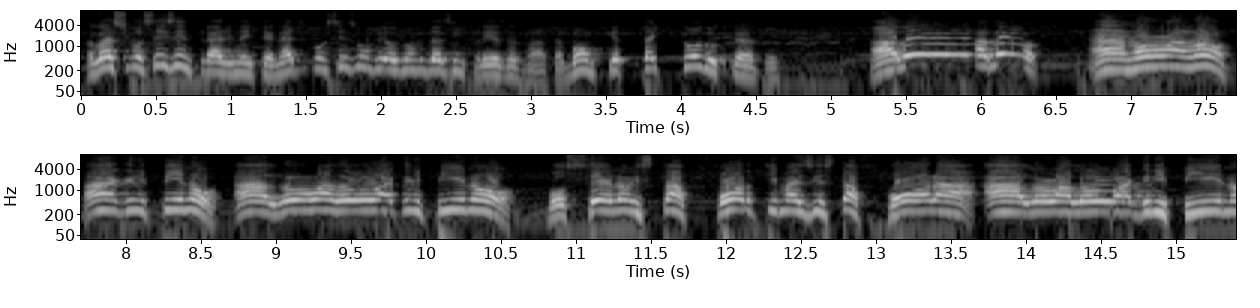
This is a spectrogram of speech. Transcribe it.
Agora, se vocês entrarem na internet, vocês vão ver o nome das empresas lá, tá bom? Porque tá em todo canto. Alô, alô, alô, alô, Agripino, alô, alô, Agripino. Você não está forte, mas está fora. Alô, alô, Agripino!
